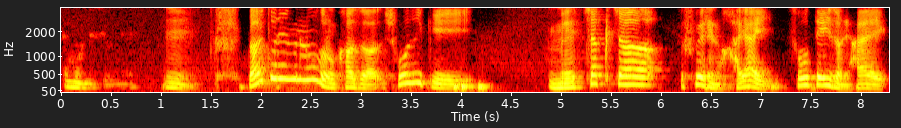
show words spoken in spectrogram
て思うんですよね。うん。ライトニングノードの数は正直、めちゃくちゃ増えるの早い、想定以上に早い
